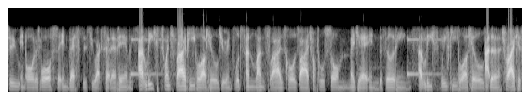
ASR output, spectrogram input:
sue in order to force the investors to accept their payments. At least 25 people are killed during floods and landslides caused by tropical storm Megi in the Philippines. At least three people are killed at the Trikut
